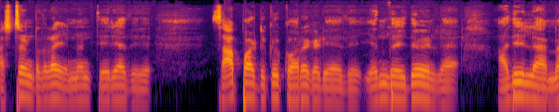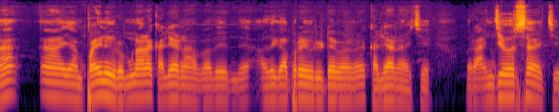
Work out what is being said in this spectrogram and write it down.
கஷ்டன்றதெல்லாம் என்னன்னு தெரியாது. சாப்பாட்டுக்கு குறை கிடையாது. எந்த இதுவும் இல்லை. அது இல்லாமல் என் பையனுக்கு ரொம்ப நேரம் கல்யாணம் ஆகாத இருந்தது அதுக்கப்புறம் இவர்கிட்ட வேணும் கல்யாணம் ஆச்சு. ஒரு அஞ்சு வருஷம் ஆச்சு.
